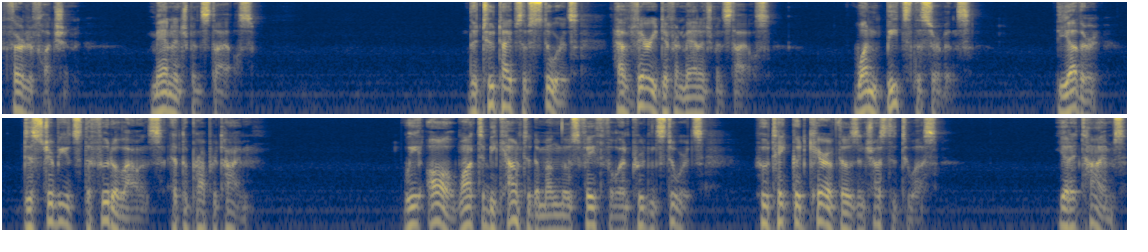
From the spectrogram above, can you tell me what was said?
Third reflection Management styles. The two types of stewards have very different management styles. One beats the servants, the other distributes the food allowance at the proper time. We all want to be counted among those faithful and prudent stewards who take good care of those entrusted to us. Yet at times,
